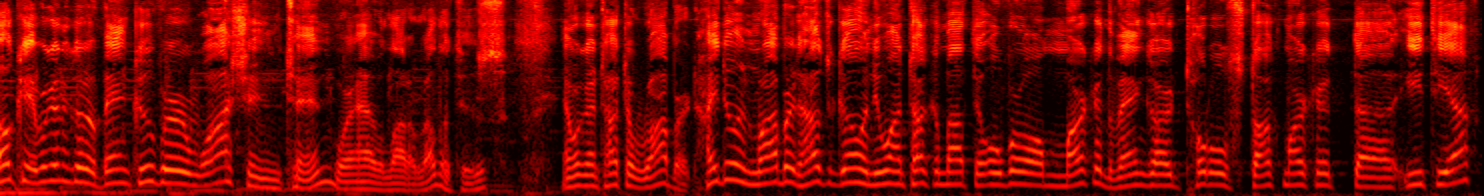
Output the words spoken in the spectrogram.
Okay, we're going to go to Vancouver, Washington, where I have a lot of relatives, and we're going to talk to Robert. How you doing, Robert? How's it going? You want to talk about the overall market, the Vanguard Total Stock Market uh, ETF?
